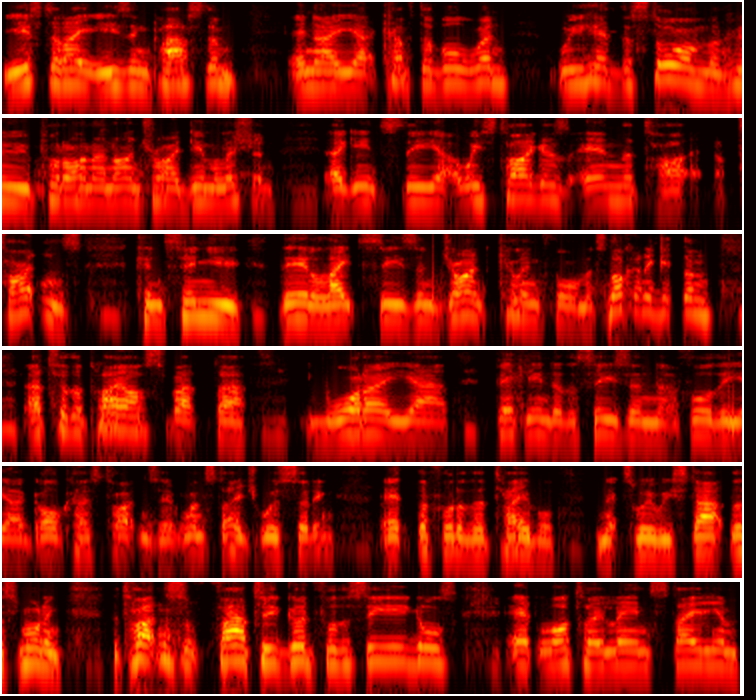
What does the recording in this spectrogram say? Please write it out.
yesterday, easing past them in a uh, comfortable win. We had the Storm, who put on a nine try demolition against the uh, West Tigers and the Titans continue their late season giant killing form. It's not going to get them uh, to the playoffs, but uh, what a uh, back end of the season for the uh, Gold Coast Titans. At one stage, we're sitting at the foot of the table, and that's where we start this morning. The Titans are far too good for the Sea Eagles at Lottoland Stadium,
